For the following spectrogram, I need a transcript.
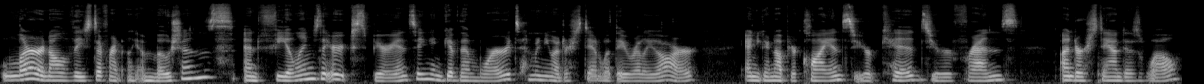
learn all of these different like, emotions and feelings that you're experiencing and give them words. And when you understand what they really are, and you can help your clients, your kids, your friends understand as well,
